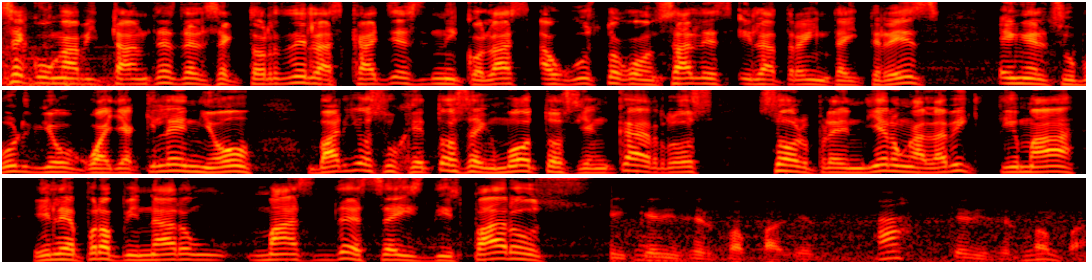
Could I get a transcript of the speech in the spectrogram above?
Según habitantes del sector de las calles Nicolás Augusto González y la 33, en el suburbio guayaquileño, varios sujetos en motos y en carros sorprendieron a la víctima y le propinaron más de seis disparos. ¿Y qué dice el papá? ¿Qué, Ah. qué dice el papá?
